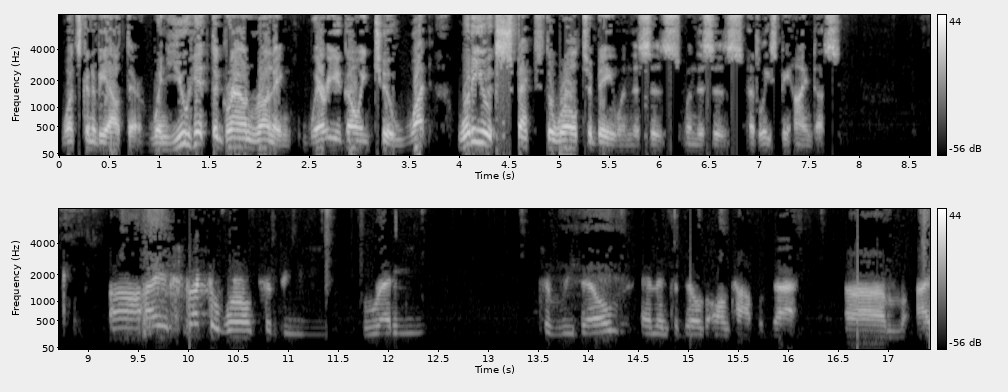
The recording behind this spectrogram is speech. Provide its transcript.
what's going to be out there? When you hit the ground running, where are you going to? What What do you expect the world to be when this is when this is at least behind us? Uh, I expect the world to be ready to rebuild and then to build on top of that. Um, I,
